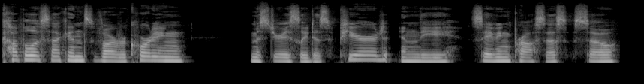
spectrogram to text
couple of seconds of our recording mysteriously disappeared in the saving process. So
